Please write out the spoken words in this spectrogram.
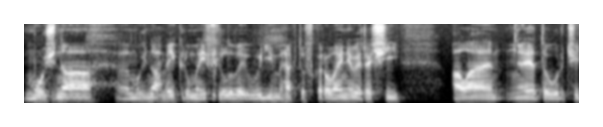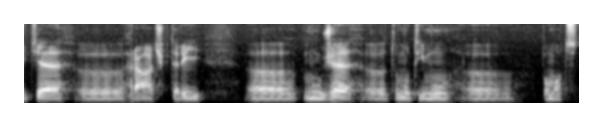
Možná, eh, možná Bakeru Mayfieldovi uvidíme, jak to v Karolajně vyřeší, ale je to určitě uh, hráč, který uh, může tomu týmu pomoct.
